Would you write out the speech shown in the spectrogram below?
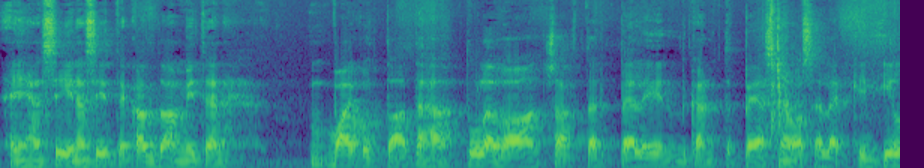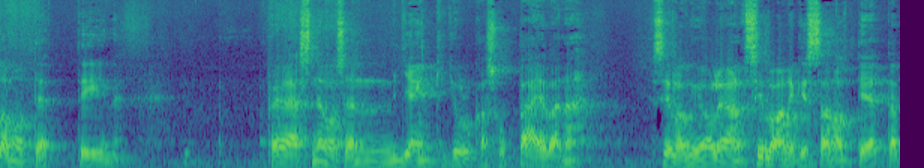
eihän siinä sitten katsotaan, miten vaikuttaa tähän tulevaan Uncharted-peliin, mikä nyt PS4 ilmoitettiin PS4 jenkkijulkaisupäivänä. Silloin, oli, silloin ainakin sanottiin, että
